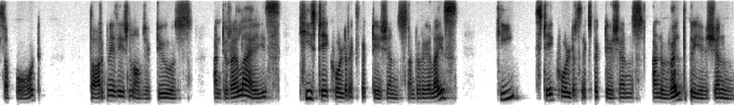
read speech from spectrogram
support the organizational objectives and to realize key stakeholder expectations and to realize key stakeholders expectations and wealth creation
